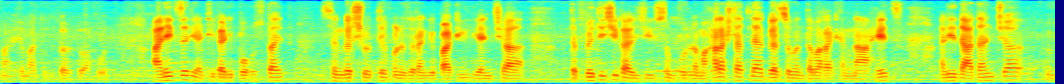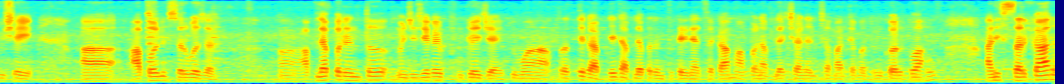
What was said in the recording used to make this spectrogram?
माध्यमातून करतो आहोत. अनेक जण या ठिकाणी पोहोचत आहेत संघर्ष होते. मनोजरांगे पाटील यांच्या तब्येतीची काळजी संपूर्ण महाराष्ट्रातल्या गरजवंत मराठ्यांना आहेच. आणि दादांच्या विषयी आपण सर्वजण आपल्यापर्यंत म्हणजे जे काही फुटेज आहे किंवा प्रत्येक अपडेट आपल्यापर्यंत देण्याचं काम आपण आपल्या चॅनलच्या माध्यमातून करतो आहोत. आणि सरकार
